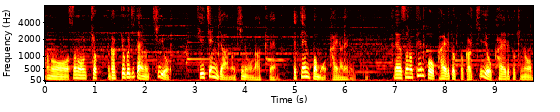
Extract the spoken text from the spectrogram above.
あのその曲楽曲自体のキーをキーチェンジャーの機能があってでテンポも変えられるっていう。でそのテンポを変える時とかキーを変える時の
